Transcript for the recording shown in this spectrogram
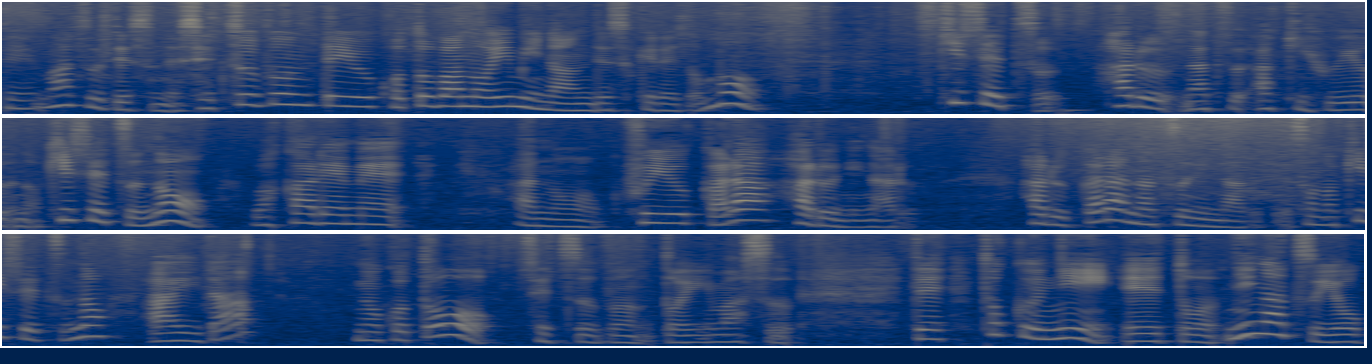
でまずですね節分っていう言葉の意味なんですけれども季節春夏秋冬の季節の分かれ目あの冬から春になる春から夏になるってその季節の間のことを節分と言います。で特に、えー、と2月4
